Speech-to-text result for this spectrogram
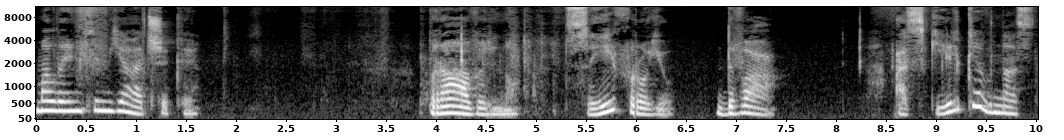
маленькі м'ячики? Правильно, цифрою два. А скільки в нас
